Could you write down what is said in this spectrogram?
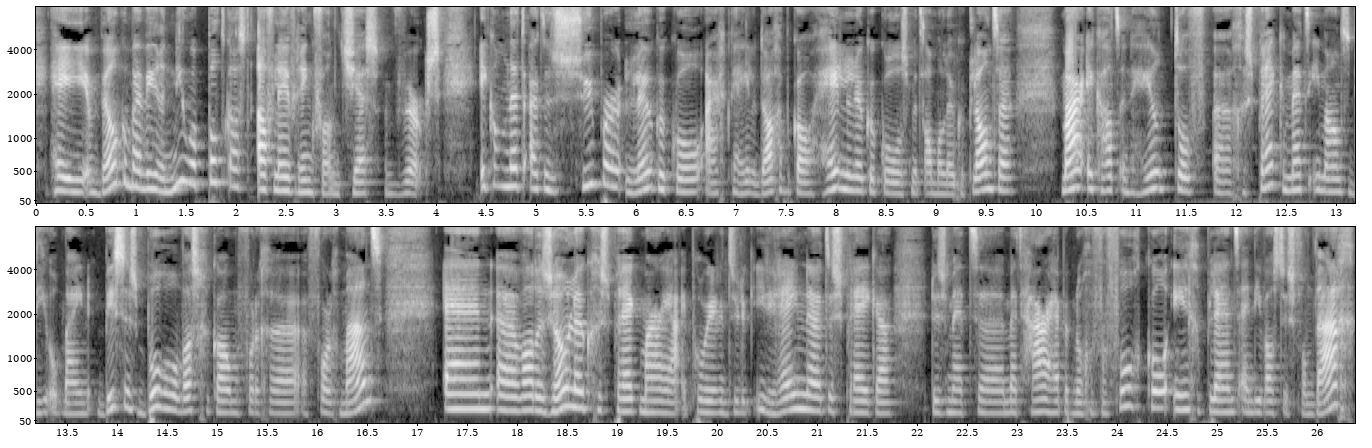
Hey, welkom bij weer een nieuwe podcast-aflevering van Jazz Works. Ik kom net uit een super leuke call. Eigenlijk de hele dag heb ik al hele leuke calls met allemaal leuke klanten. Maar ik had een heel tof uh, gesprek met iemand die op mijn businessborrel was gekomen vorige, vorige maand. En uh, we hadden zo'n leuk gesprek, maar ja, ik probeerde natuurlijk iedereen uh, te spreken. Dus met, met haar heb ik nog een vervolgcall ingepland en die was dus vandaag.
